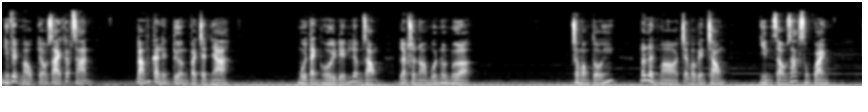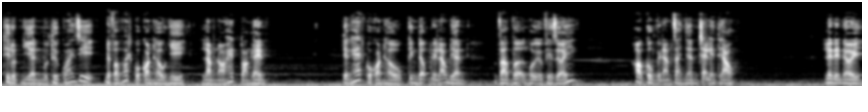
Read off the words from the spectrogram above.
những vết máu kéo dài khắp sàn, bám cả lên tường và trần nhà. Mùi tanh hôi đến lượm giọng làm cho nó muốn nôn mửa. Trong bóng tối, nó lần mò chạy vào bên trong, nhìn ráo rác xung quanh, thì đột nhiên một thứ quái dị đập vào mắt của con hầu nhi làm nó hét toáng lên. Tiếng hét của con hầu kinh động đến lão điền và vợ ngồi ở phía dưới. Họ cùng với đám gia nhân chạy lên theo. Lên đến nơi,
